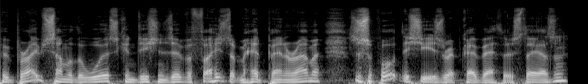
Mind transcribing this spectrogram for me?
who braved some of the worst conditions ever faced at Mount Panorama to support this year's Repco Bathurst 1000.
